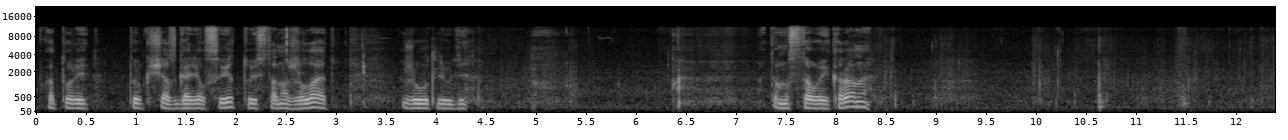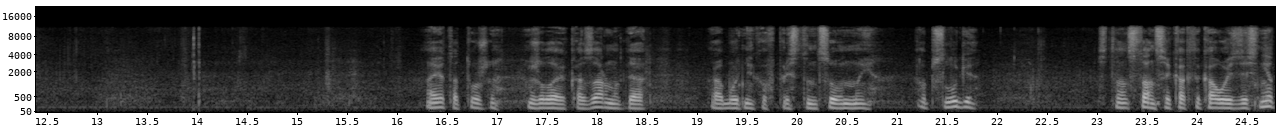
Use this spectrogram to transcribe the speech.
в которой только сейчас горел свет, то есть она жилая, тут живут люди. Это мостовые краны. А это тоже жилая казарма для работников пристанционной обслуги. Станции как таковой здесь нет,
